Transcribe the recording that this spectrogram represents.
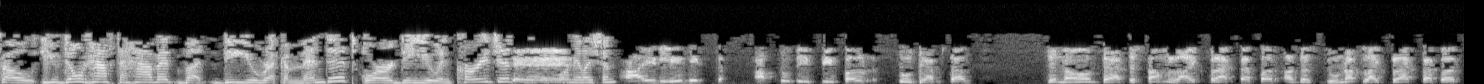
So you don't have to have it, but do you recommend it or do you encourage it uh, formulation? I leave it up to the people, to themselves. You know that some like black pepper, others do not like black pepper.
